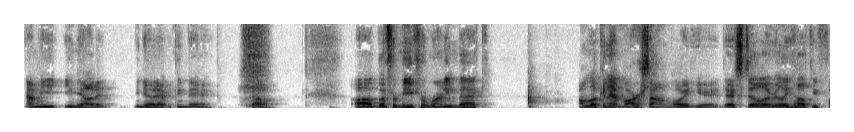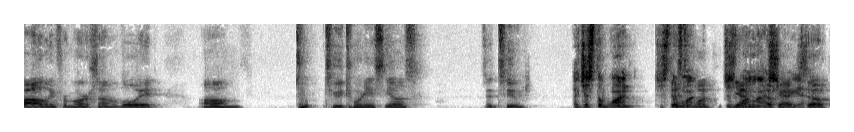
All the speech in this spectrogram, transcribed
I mean, you nailed it. You nailed everything there. So, uh, but for me, for running back, I'm looking at Marshawn Lloyd here. There's still a really healthy following for Marshawn Lloyd. Um, two, two torn ACLs. Is it two? Uh, just the one. Just, just the, one. one. Just yeah. one last okay. year. Yeah. So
